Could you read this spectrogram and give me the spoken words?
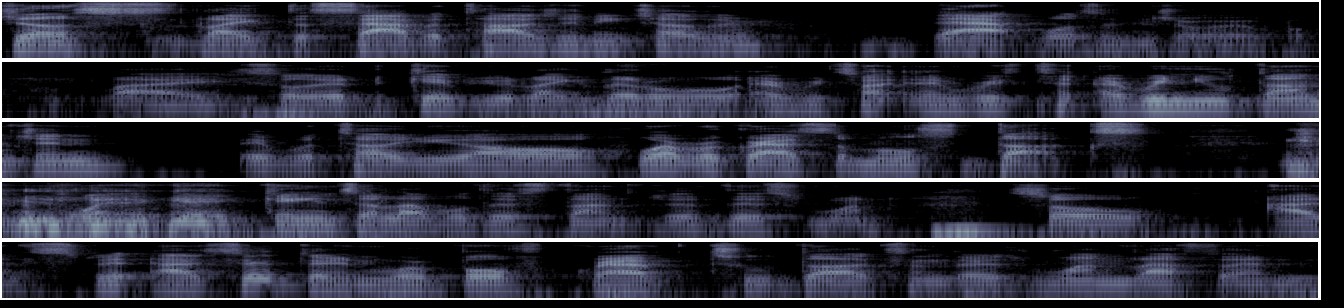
just like the sabotaging each other, that was enjoyable. Like so it'd give you like little every time every every new dungeon, it would tell you oh whoever grabs the most ducks win- ga- gains a level this dungeon this one. So I'd sit, I'd sit there and we're both grabbed two ducks and there's one left and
